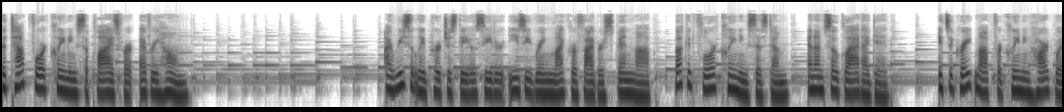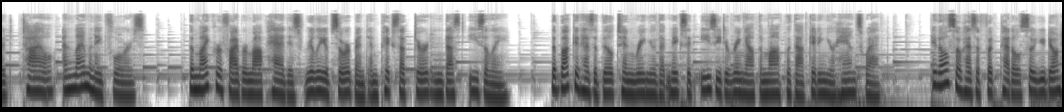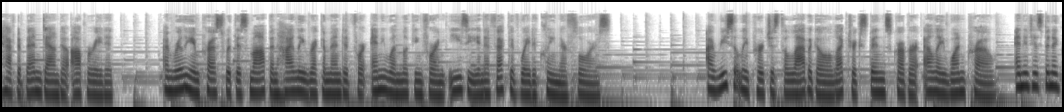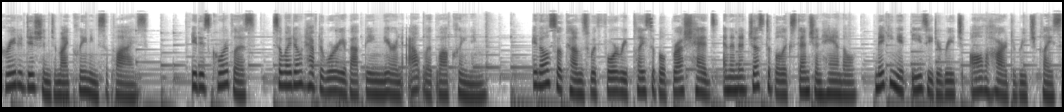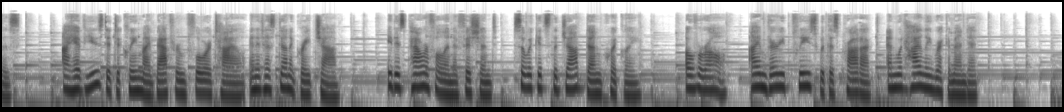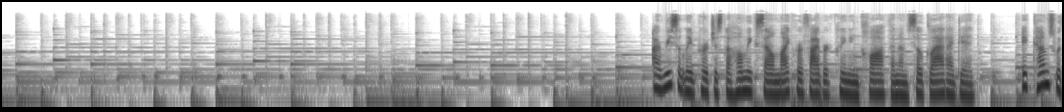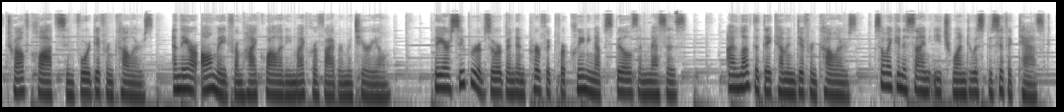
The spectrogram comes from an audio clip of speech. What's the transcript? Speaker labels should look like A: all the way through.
A: The top 4 cleaning supplies for every home. I recently purchased the O-Cedar EasyWring Microfiber Spin Mop Bucket Floor Cleaning System, and I'm so glad I did. It's a great mop for cleaning hardwood, tile, and laminate floors. The microfiber mop head is really absorbent and picks up dirt and dust easily. The bucket has a built in wringer that makes it easy to wring out the mop without getting your hands wet. It also has a foot pedal so you don't have to bend down to operate it. I'm really impressed with this mop and highly recommend it for anyone looking for an easy and effective way to clean their floors. I recently purchased the LABIGO Electric Spin Scrubber LA1 Pro, and it has been a great addition to my cleaning supplies. It is cordless, so I don't have to worry about being near an outlet while cleaning. It also comes with four replaceable brush heads and an adjustable extension handle, making it easy to reach all the hard to reach places. I have used it to clean my bathroom floor tile and it has done a great job. It is powerful and efficient, so it gets the job done quickly. Overall, I am very pleased with this product and would highly recommend it. I recently purchased the HOMEXCEL microfiber cleaning cloth and I'm so glad I did. It comes with 12 cloths in 4 different colors, and they are all made from high quality microfiber material. They are super absorbent and perfect for cleaning up spills and messes. I love that they come in different colors, so I can assign each one to a specific task.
